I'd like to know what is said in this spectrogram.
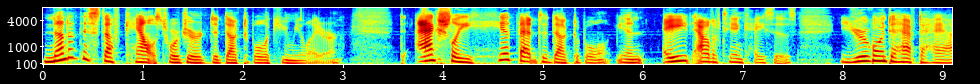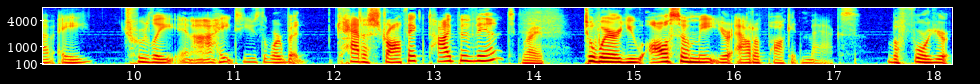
None of this stuff counts towards your deductible accumulator. to actually hit that deductible in eight out of 10 cases, you're going to have to have a truly, and I hate to use the word, but catastrophic type event Right. to where you also meet your out of pocket max before you're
